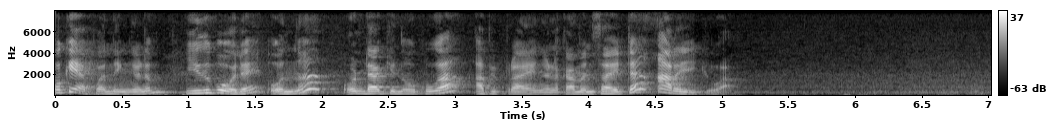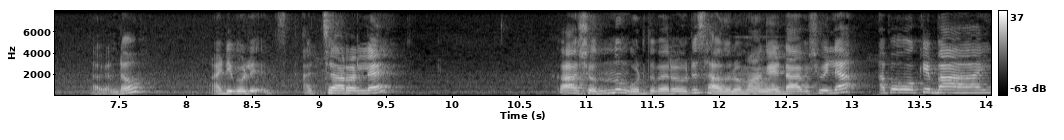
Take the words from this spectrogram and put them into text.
ഓക്കെ അപ്പോൾ നിങ്ങളും ഇതുപോലെ ഒന്ന് ഉണ്ടാക്കി നോക്കുക. അഭിപ്രായങ്ങൾ കമൻസായിട്ട് അറിയിക്കുക. കണ്ടോ? അടിപൊളി. അച്ചാറല്ലേ? കാശൊന്നും കൊടുത്ത് വേറെ ഒരു സാധനവും വാങ്ങേണ്ട ആവശ്യമില്ല. അപ്പോൾ ഓക്കെ ബായ്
